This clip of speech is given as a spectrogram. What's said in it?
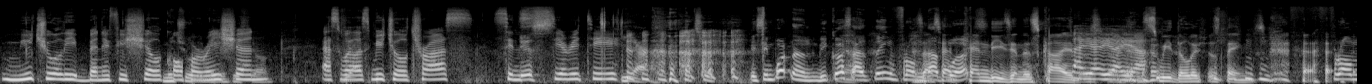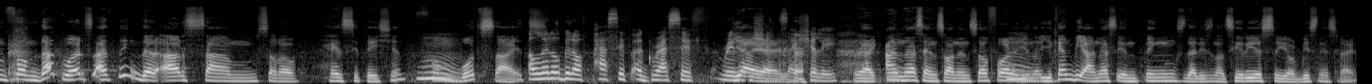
mutually beneficial Mutually cooperation, beneficial. as well Yeah. as mutual trust, sincerity. yeah true. it's important because I think from As I that said, word candies in the sky. Ah, yeah, yeah, uh, yeah. Sweet, delicious things. from from that words I think there are some sort of hesitation from both sides. A little bit of passive aggressive relations, yeah. actually. like honest and so on and so forth. You know, you can be honest in things that is not serious to your business, right?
